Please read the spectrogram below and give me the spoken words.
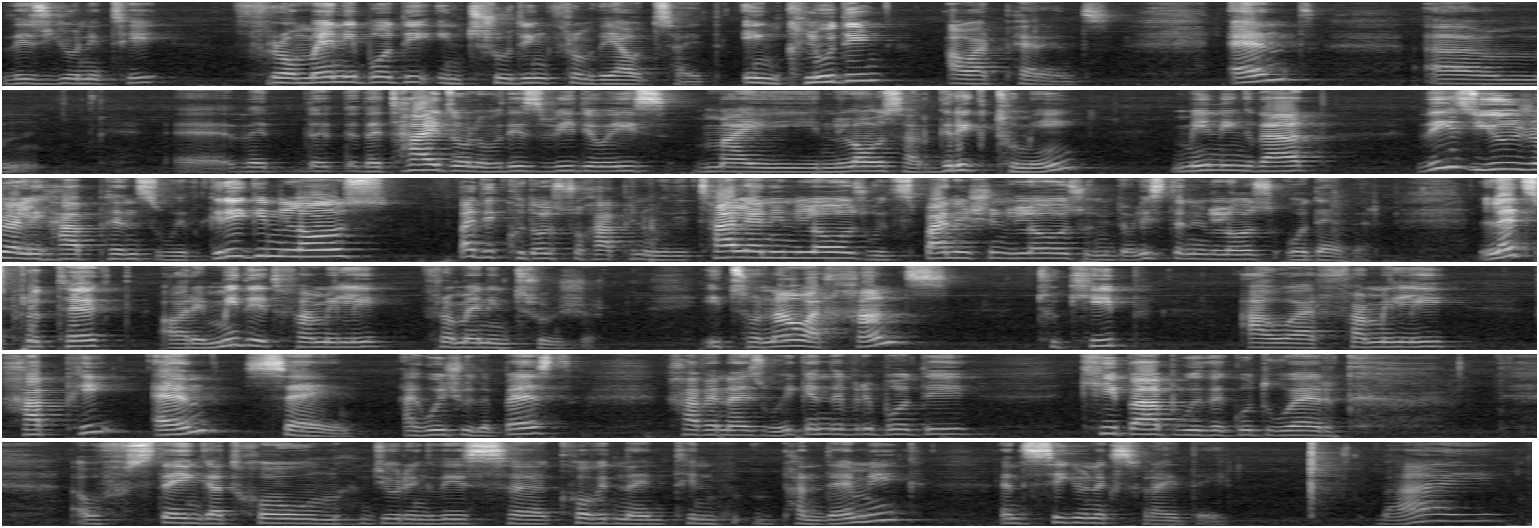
this unity from anybody intruding from the outside, including our parents. And um, uh, the, the, the title of this video is My in laws are Greek to me, meaning that this usually happens with Greek in laws, but it could also happen with Italian in laws, with Spanish in laws, with Middle Eastern in laws, whatever. Let's protect our immediate family from an intrusion. It's on our hands to keep our family happy and sane. I wish you the best. Have a nice weekend, everybody. Keep up with the good work of staying at home during this uh, COVID 19 pandemic, and see you next Friday. Bye.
